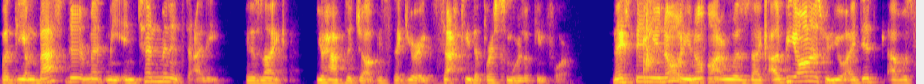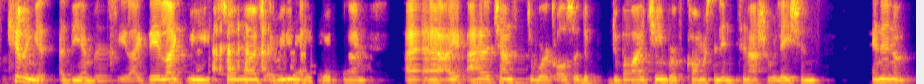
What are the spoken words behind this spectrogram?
But the ambassador met me in 10 minutes, Ali. He was like, You have the job. He's like, You're exactly the person we're looking for. Next thing you know, you know, I was like, I'll be honest with you, I did, I was killing it at the embassy. Like they liked me so much. I really had a good time. I, I, I had a chance to work also the Dubai Chamber of Commerce and International Relations. And then um,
